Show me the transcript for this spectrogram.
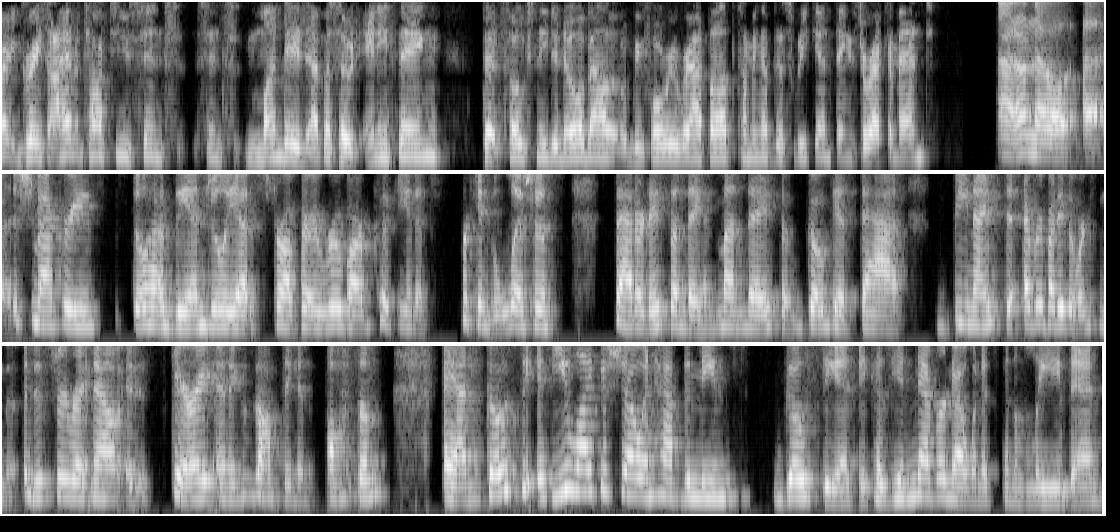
right, Grace, I haven't talked to you since since Monday's episode. Anything that folks need to know about before we wrap up coming up this weekend? Things to recommend? I don't know. Uh, Schmackary's still has the Anne Juliet strawberry rhubarb cookie, and it's freaking delicious. Saturday, Sunday, and Monday. So go get that. Be nice to everybody that works in the industry right now. It is scary and exhausting and awesome. And go see if you like a show and have the means, go see it because you never know when it's going to leave. And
